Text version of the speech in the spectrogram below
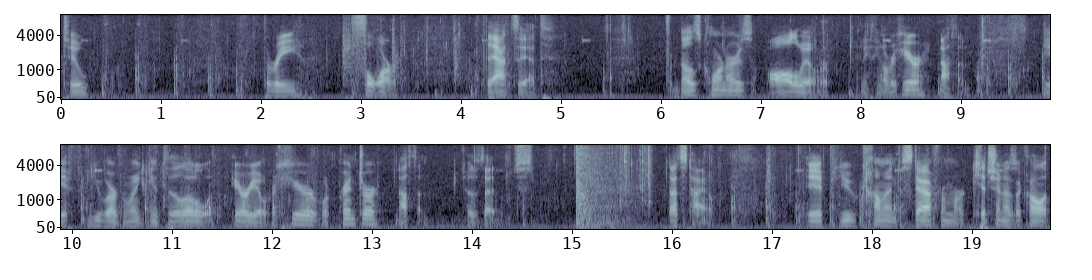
two, three, four. That's it. From those corners all the way over. Anything over here? Nothing. If you are going into the little area over here with printer, nothing. Because that's that's tile. If you come into staff room or kitchen as I call it,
